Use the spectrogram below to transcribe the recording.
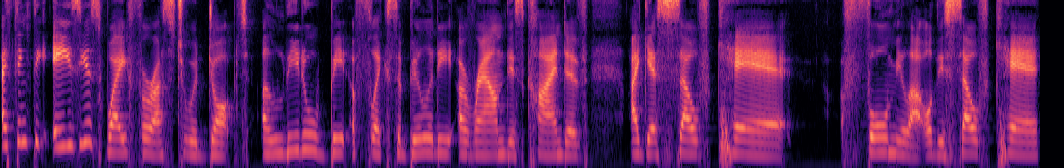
I think the easiest way for us to adopt a little bit of flexibility around this kind of, I guess, self care formula or this self care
